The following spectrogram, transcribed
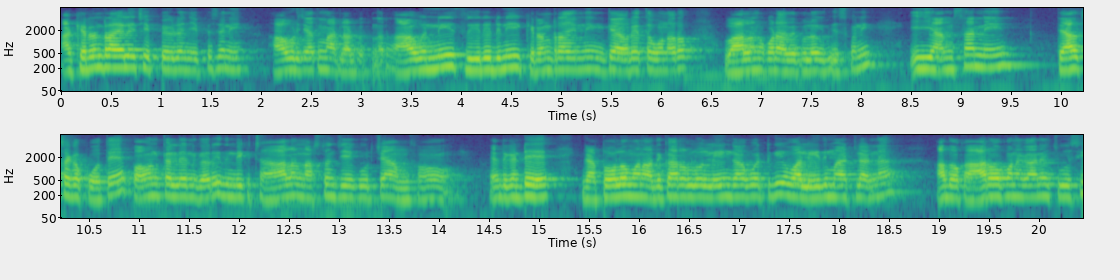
ఆ కిరణ్ రాయలే చెప్పాడు అని చెప్పేసి అని ఆవిడ చేత మాట్లాడుతున్నారు ఆవిడ్ని శ్రీరెడ్డిని కిరణ్ రాయల్ని ఇంకా ఎవరైతే ఉన్నారో వాళ్ళను కూడా అదుపులోకి తీసుకొని ఈ అంశాన్ని తేల్చకపోతే పవన్ కళ్యాణ్ గారు ఇది మీకు చాలా నష్టం చేకూర్చే అంశం. ఎందుకంటే గతంలో మన అధికారంలో లేం కాబట్టి వాళ్ళు ఏది మాట్లాడినా అదొక ఆరోపణగానే చూసి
